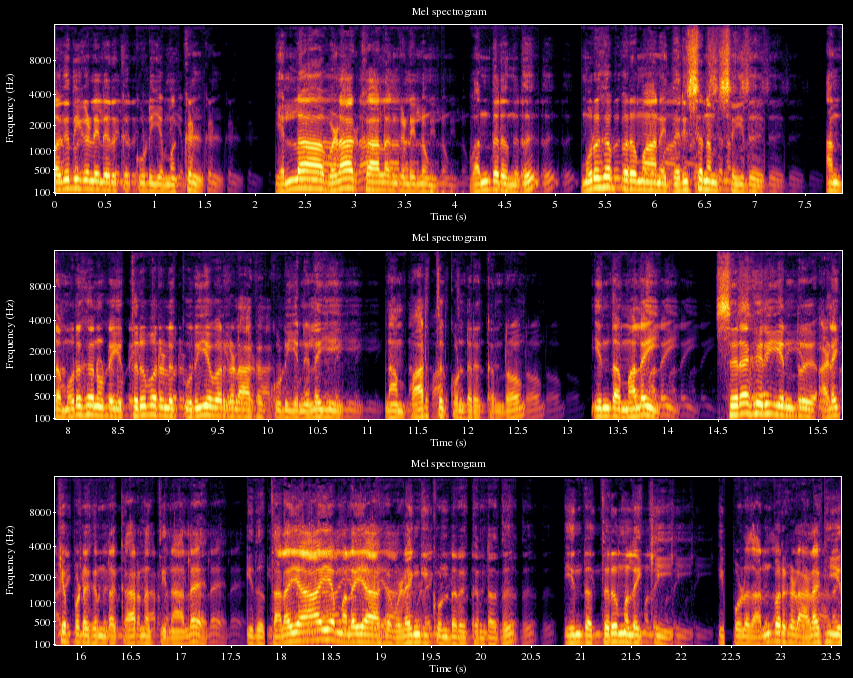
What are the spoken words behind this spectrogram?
பகுதிகளில் இருக்கக்கூடிய மக்கள் எல்லா விழா காலங்களிலும் வந்திருந்து முருகப்பெருமானை தரிசனம் செய்து அந்த முருகனுடைய திருவருளுக்கு உரியவர்களாக கூடிய நிலையை நாம் பார்த்து கொண்டிருக்கின்றோம். இந்த மலை சிறகிரி என்று அழைக்கப்படுகின்ற காரணத்தினால இது தலையாய மலையாக விளங்கி கொண்டிருக்கின்றது. இந்த திருமலைக்கு இப்பொழுது அன்பர்கள் அழகிய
